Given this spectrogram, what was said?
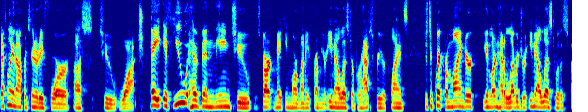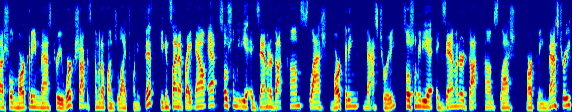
definitely an opportunity for us to watch. Hey, if you have been meaning to start making more money from your email list or perhaps for your clients, just a quick reminder you can learn how to leverage your email list with a special marketing mastery workshop. It's coming up on July 25th. You can sign up right now at socialmediaexaminer.com slash marketing mastery, socialmediaexaminer.com slash marketing mastery.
